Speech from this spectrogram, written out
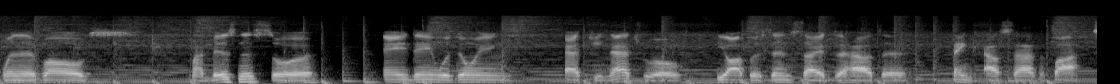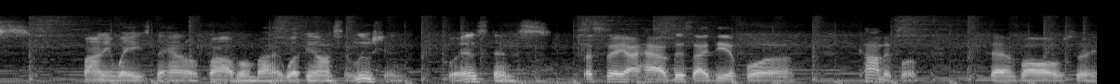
When it involves my business or anything we're doing at G Natural, he offers insight to how to think outside the box, finding ways to handle a problem by working on a solution. For instance, let's say I have this idea for a comic book. that involves a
